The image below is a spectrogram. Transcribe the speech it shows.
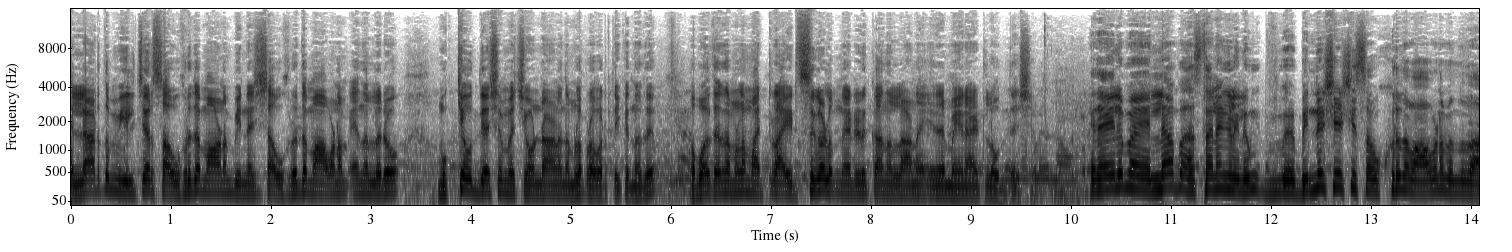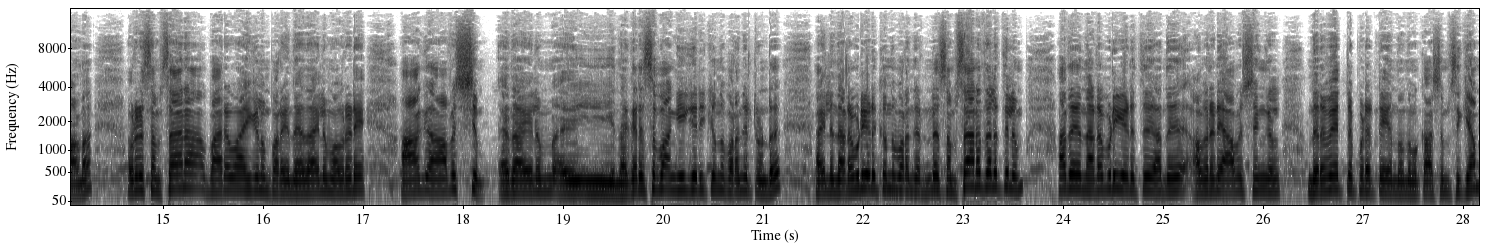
എല്ലായിടത്തും വീൽ ചെയർ സൗഹൃദമാവണം ഭിന്നശേഷി സൗഹൃദമാവണം എന്നുള്ളൊരു മുഖ്യ ഉദ്ദേശം വെച്ചുകൊണ്ടാണ് നമ്മൾ പ്രവർത്തിക്കുന്നത്. അതുപോലെ തന്നെ നമ്മളെ മറ്റ് റൈറ്റ്സുകളും നേടിയെടുക്കുക എന്നുള്ളതാണ് ഇതിന്റെ മെയിനായിട്ടുള്ള ഉദ്ദേശം. ഏതായാലും എല്ലാ സ്ഥലങ്ങളിലും ഭിന്നശേഷി സൗഹൃദമാവണം എന്നതാണ് അവരുടെ സംസ്ഥാന ഭാരവാഹികളും പറയുന്നത്. ഏതായാലും അവരുടെ ആവശ്യം ഏതായാലും ഈ നഗരസഭ അംഗീകരിക്കുമെന്ന് പറഞ്ഞിട്ടുണ്ട്. അതിൽ നടപടിയെടുക്കുമെന്ന് പറഞ്ഞിട്ടുണ്ട്. സംസ്ഥാന തലത്തിലും അത് നടപടിയെടുത്ത് അത് അവരുടെ ആവശ്യങ്ങൾ നിറവേറ്റപ്പെടട്ടെ എന്ന് നമുക്ക് ആശംസിക്കാം.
